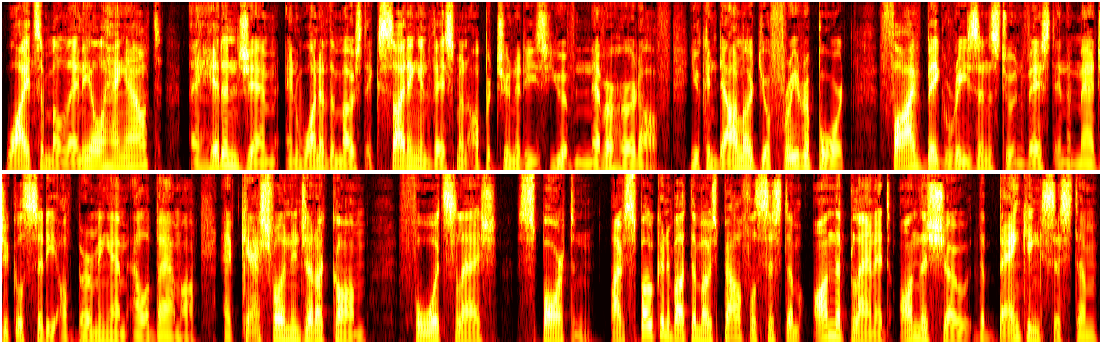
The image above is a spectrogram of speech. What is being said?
why it's a millennial hangout, a hidden gem, and one of the most exciting investment opportunities you have never heard of. You can download your free report Five big reasons to invest in the magical city of Birmingham, Alabama at cashflowninja.com forward slash Spartan. I've spoken about the most powerful system on the planet on the show, the banking system,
